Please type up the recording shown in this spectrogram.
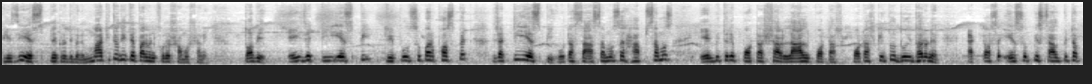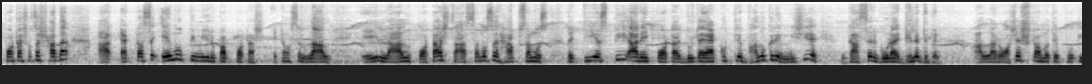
ভিজিয়ে স্প্রে করে দেবেন। মাটিতেও দিতে পারবেন, কোনো সমস্যা নেই। তবে এই যে টিএসপি ট্রিপল সুপার ফসফেট যেটা টিএসপি ওটা চা চামচের হাফ চামচ, এর ভিতরে পটাশ সার লাল পটাশ পটাশ কিন্তু দুই ধরনের। একটা হচ্ছে এসওপি সালফেট পটাশ হচ্ছে সাদা, আর একটা হচ্ছে এমওপি মিউরোপা পটাশ এটা হচ্ছে লাল। এই লাল পটাশ, চার চামচের হাফ চামচ। তাই টিএসপি আর এই পটাশ দুইটা একত্রে ভালো করে মিশিয়ে গাছের গোড়ায় ঢেলে দেবেন। আল্লাহর অশেষ রহমতে প্রতি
